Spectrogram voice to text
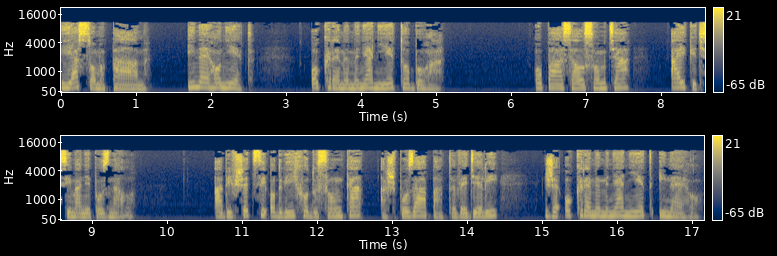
Ja som pán, iného niet. Okrem mňa nie to Boha. Opásal som ťa, aj keď si ma nepoznal. Aby všetci od východu slnka až po západ vedeli, že okrem mňa niet iného.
